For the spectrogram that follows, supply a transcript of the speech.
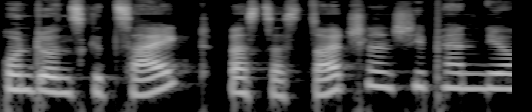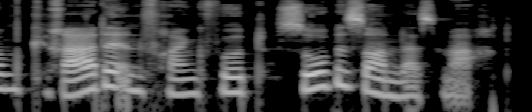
und uns gezeigt, was das Deutschlandstipendium gerade in Frankfurt so besonders macht.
